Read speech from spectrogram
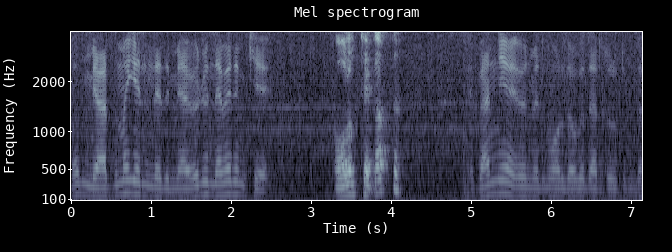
Oğlum yardıma gelin dedim ya. Ölün demedim ki. Oğlum tek attı. E ben niye ölmedim orada o kadar durdum da?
